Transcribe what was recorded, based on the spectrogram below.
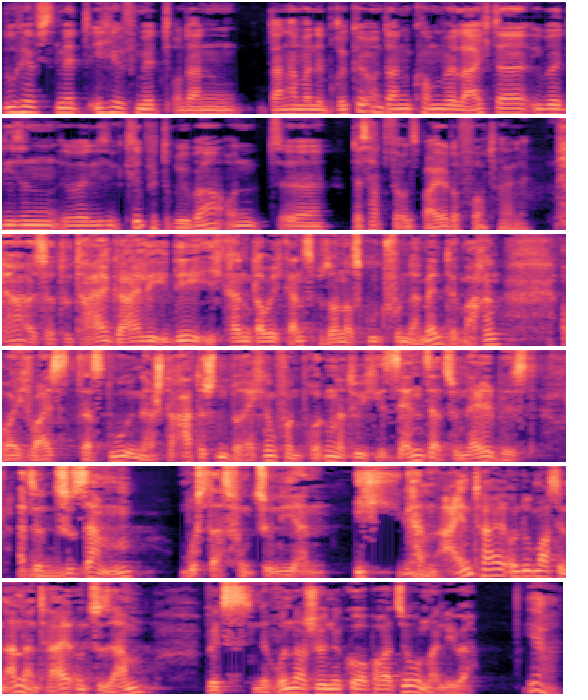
du hilfst mit, ich hilf mit und dann, dann haben wir eine Brücke und dann kommen wir leichter über diesen, über diese Klippe drüber und äh, das hat für uns beide doch Vorteile. Ja, ist eine total geile Idee. Ich kann, glaube ich, ganz besonders gut Fundamente machen, aber ich weiß, dass du in der statischen Berechnung von Brücken natürlich sensationell bist. Also mhm. zusammen muss das funktionieren. Ich ja. kann einen Teil und du machst den anderen Teil und zusammen wird's eine wunderschöne Kooperation, mein Lieber. Ja,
